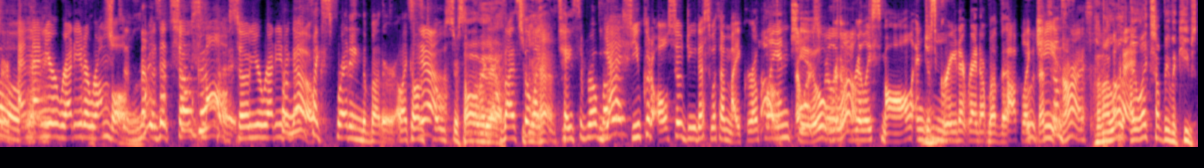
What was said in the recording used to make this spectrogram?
surface. And then you're ready to rumble because it's so, so small. So you're ready For to me, go. it's like spreading the butter, like on Yeah. toast or something Oh, like yeah. that. 'Cause I still like hack. the taste of real butter. Yes, you could also do this with a microplane Oh, too, really well. really small, and just Mhm. grate it right over the top like Ooh, that cheese. sounds nice. And I like, Okay. I like something that keeps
